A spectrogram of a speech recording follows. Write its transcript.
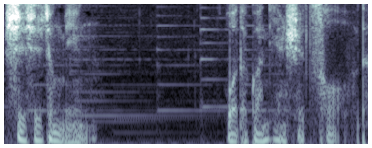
事实证明，我的观点是错误的。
